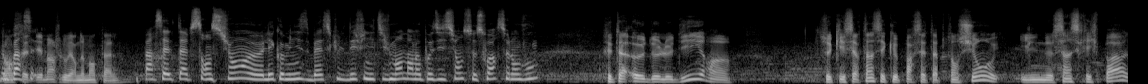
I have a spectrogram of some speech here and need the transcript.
dans cette démarche gouvernementale. Par cette abstention, les communistes basculent définitivement dans l'opposition ce soir, selon vous? C'est à eux de le dire. Ce qui est certain, c'est que par cette abstention, ils ne s'inscrivent pas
